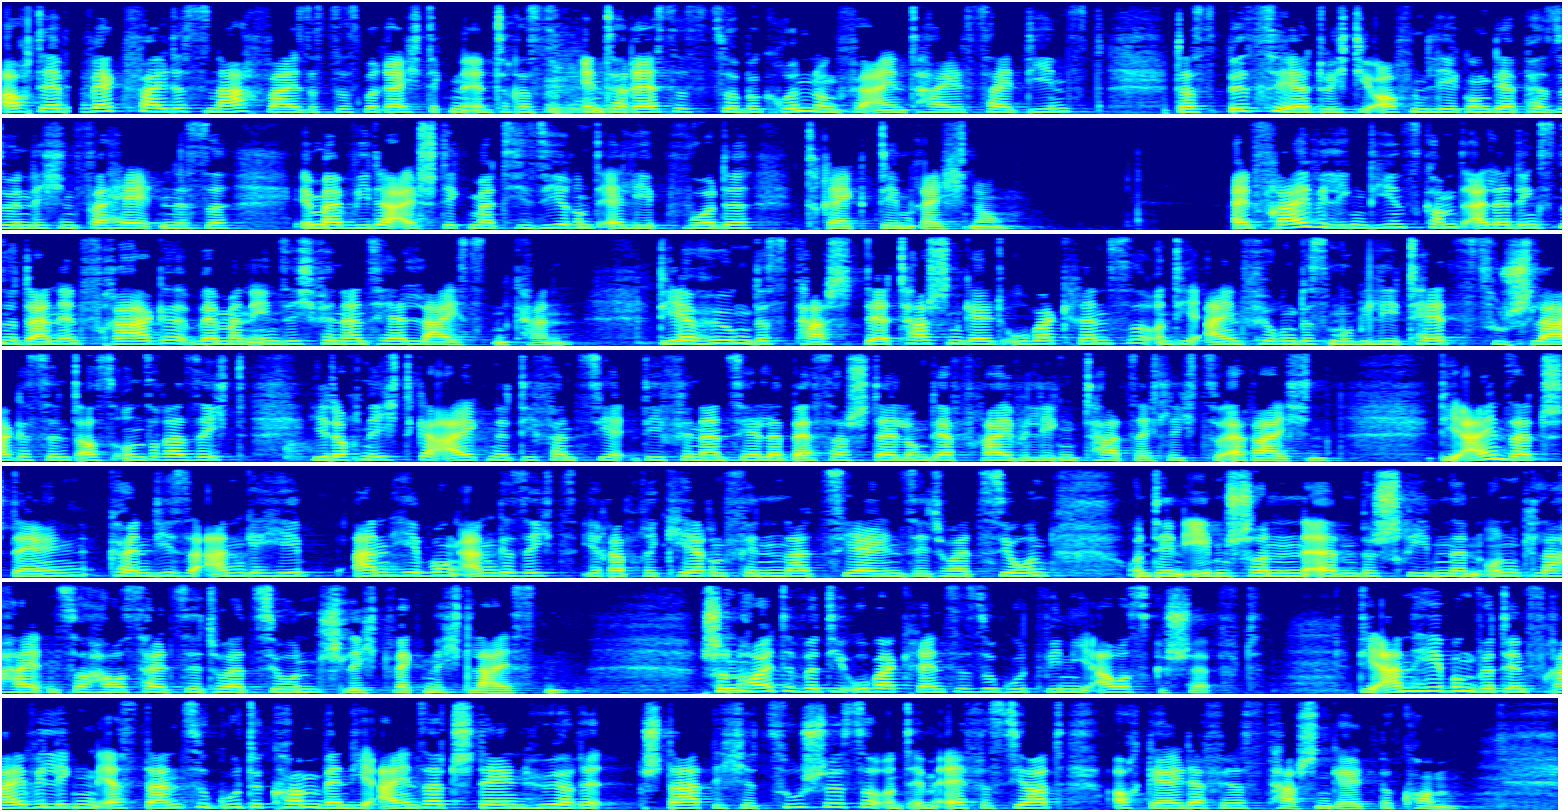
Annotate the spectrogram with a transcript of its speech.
Auch der Wegfall des Nachweises des berechtigten Interesses zur Begründung für einen Teilzeitdienst, das bisher durch die Offenlegung der persönlichen Verhältnisse immer wieder als stigmatisierend erlebt wurde, trägt dem Rechnung. Ein Freiwilligendienst kommt allerdings nur dann in Frage, wenn man ihn sich finanziell leisten kann. Die Erhöhung des Tasch der Taschengeldobergrenze und die Einführung des Mobilitätszuschlages sind aus unserer Sicht jedoch nicht geeignet, die finanzielle Besserstellung der Freiwilligen tatsächlich zu erreichen. Die Einsatzstellen können diese Anhebung angesichts ihrer prekären finanziellen Situation und den eben schon ähm, beschriebenen Unklarheiten zur Haushaltssituation schlichtweg nicht leisten. Schon heute wird die Obergrenze so gut wie nie ausgeschöpft. Die Anhebung wird den Freiwilligen erst dann zugutekommen, wenn die Einsatzstellen höhere staatliche Zuschüsse und im FSJ auch Gelder für das Taschengeld bekommen.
